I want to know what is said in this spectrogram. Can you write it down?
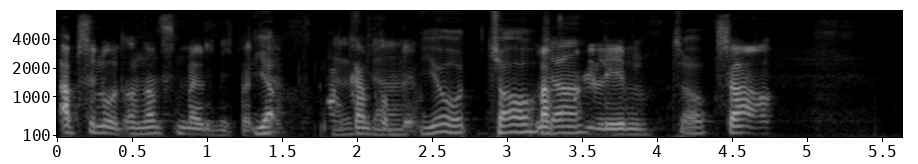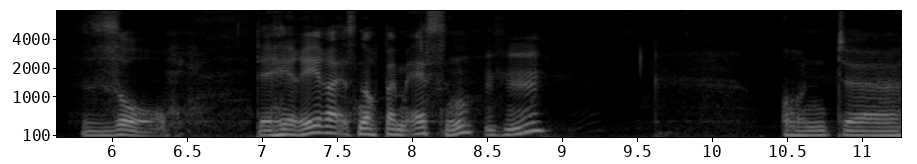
Absolut. Ansonsten melde ich mich bei dir. Ja. Alles Kein klar. Problem. Jo, ciao. Macht's Ciao. gut, ihr Leben. Ciao. Ciao. So, der Herrera ist noch beim Essen Mhm. und äh,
